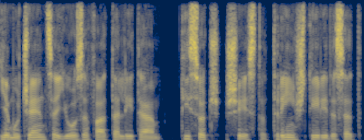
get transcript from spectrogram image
je mučence Jozefata leta 1643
